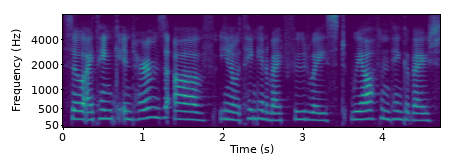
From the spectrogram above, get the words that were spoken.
So I think in terms of, you know, thinking about food waste, we often think about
